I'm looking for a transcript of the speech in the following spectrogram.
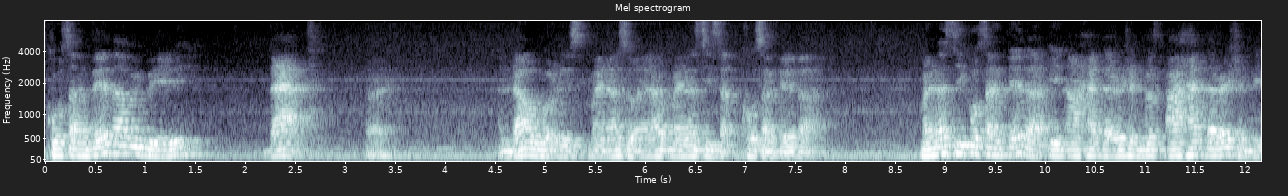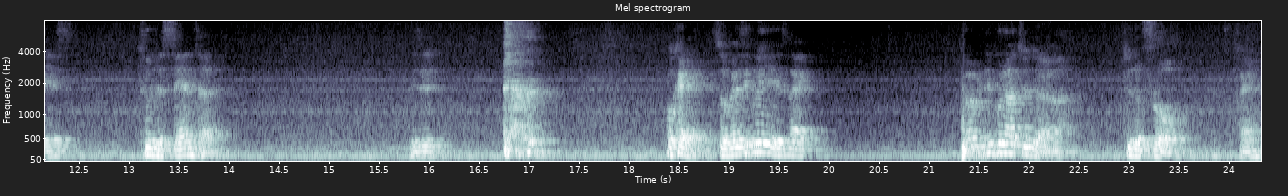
Cosine theta will be that, right? And downward is minus, so I have minus g cosine theta. Minus g cosine theta in r hat direction because r hat direction is to the center. Is it? okay, so basically it's like perpendicular to the to the flow. Okay.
